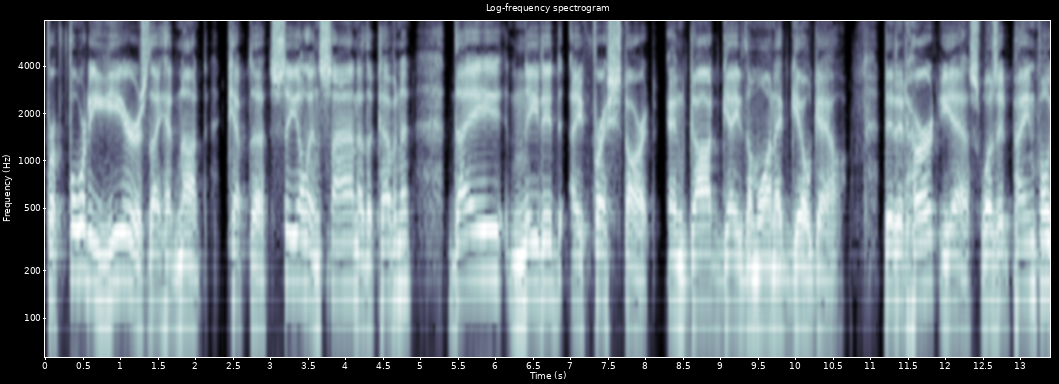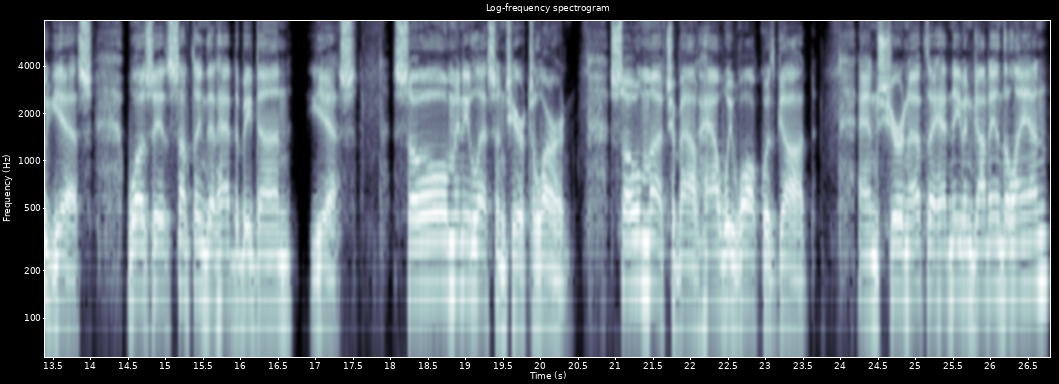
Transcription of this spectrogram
For 40 years, they had not kept the seal and sign of the covenant. They needed a fresh start, and God gave them one at Gilgal. Did it hurt? Yes. Was it painful? Yes. Was it something that had to be done? Yes. So many lessons here to learn. So much about how we walk with God. And sure enough, they hadn't even got in the land.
